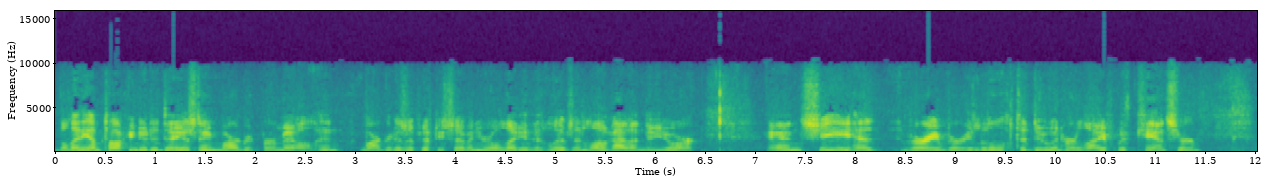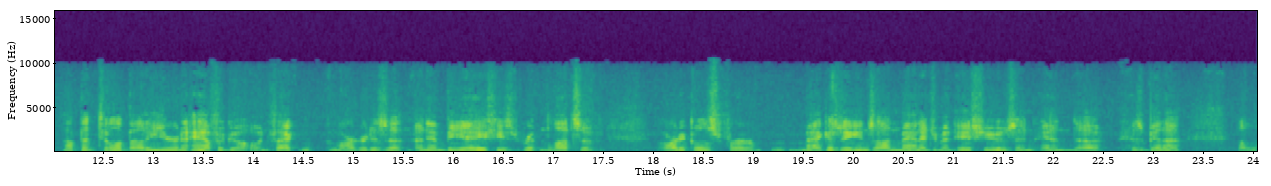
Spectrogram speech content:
The lady I'm talking to today is named Margaret Bermel, and Margaret is a 57 year old lady that lives in Long Island, New York. And she had very, very little to do in her life with cancer up until about a year and a half ago. In fact, Margaret is a, an MBA. She's written lots of articles for magazines on management issues and, and uh, has been a, a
